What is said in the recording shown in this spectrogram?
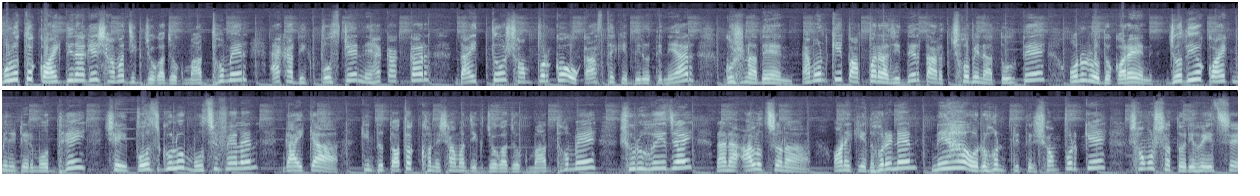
মূলত কয়েকদিন আগে সামাজিক যোগাযোগ মাধ্যমের একাধিক পোস্টে নেহা কাক্কার দায়িত্ব, সম্পর্ক ও কাজ থেকে বিরতি নেয়ার ঘোষণা দেন। এমনকি পাপ্পারাজিদের তার ছবি না তুলতে অনুরোধও করেন। যদিও কয়েক মিনিটের মধ্যেই সেই পোস্টগুলো মুছে ফেলেন গায়িকা। কিন্তু ততক্ষণে সামাজিক যোগাযোগ মাধ্যমে শুরু হয়ে যায় নানা আলোচনা। অনেকে ধরে নেন, নেহা ও রোহনপ্রীতের সম্পর্কে সমস্যা তৈরি হয়েছে।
